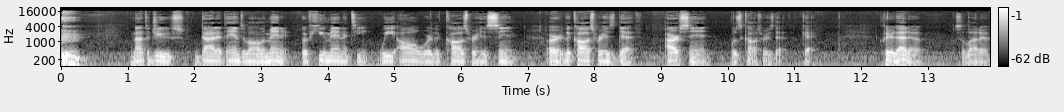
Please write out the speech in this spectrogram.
Not the Jews, died at the hands of all of humanity. We all were the cause for his sin, or the cause for his death. Our sin was the cause for his death. Okay. Clear that up. It's a lot of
